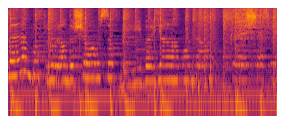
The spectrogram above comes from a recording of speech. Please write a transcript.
bamboo flute on the shores of River Yamuna. precious.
